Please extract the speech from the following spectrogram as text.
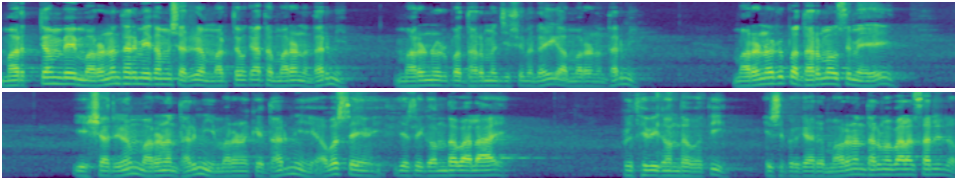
मर्त्यम वे मरण धर्मी एकदम शरीर। मर्त्यम क्या था? मरण धर्मी मरण रूप धर्म जिसमें रहेगा मरण धर्मी मरण रूप धर्म उसमें ये शरीर मरण धर्मी मरण के धर्मी है, अवश्य जैसे गंध वाला है, पृथ्वी गंधवती, इसी प्रकार मरण धर्म वाला शरीर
